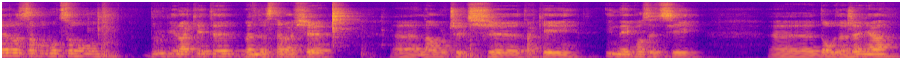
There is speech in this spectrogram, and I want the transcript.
Teraz za pomocą drugiej rakiety będę starał się e, nauczyć e, takiej innej pozycji e, do uderzenia.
